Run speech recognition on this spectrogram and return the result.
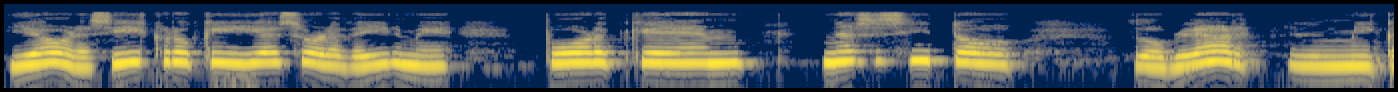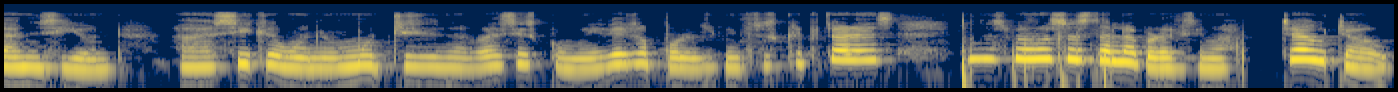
Y ahora sí, creo que ya es hora de irme porque necesito doblar mi canción. Así que bueno, muchísimas gracias como idea por los mil suscriptores y nos vemos hasta la próxima. Chao, chao.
